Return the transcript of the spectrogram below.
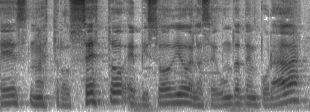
Es nuestro sexto episodio de la segunda temporada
